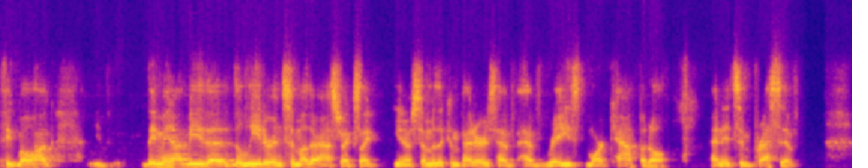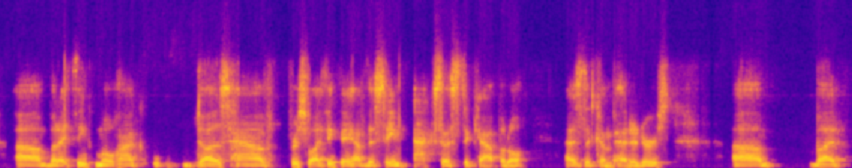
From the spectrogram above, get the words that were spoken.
think mohawk they may not be the, the leader in some other aspects. Like, you know, some of the competitors have, have raised more capital and it's impressive. Um, but I think Mohawk does have, first of all, I think they have the same access to capital as the competitors. Um, but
